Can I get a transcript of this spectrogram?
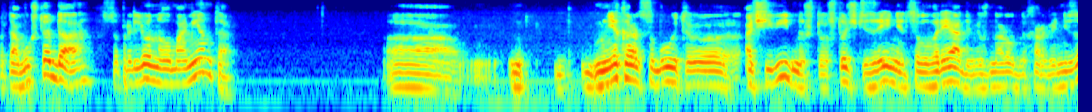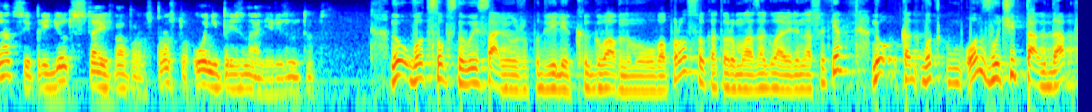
Потому что, да, с определенного момента, э, мне кажется, будет э, очевидно, что с точки зрения целого ряда международных организаций придется ставить вопрос просто о непризнании результатов. Ну, вот, собственно, вы и сами уже подвели к главному вопросу, который мы озаглавили наш эфир. Ну, как, вот он звучит так, да,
